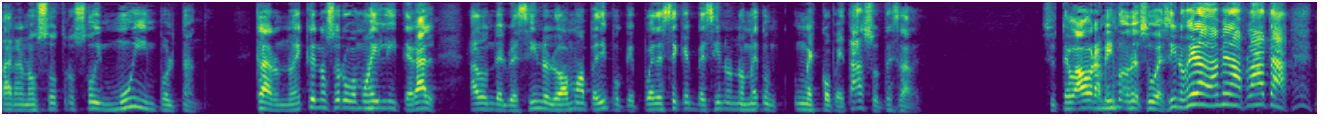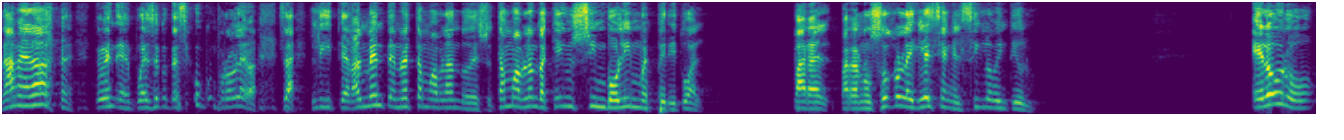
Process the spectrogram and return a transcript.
para nosotros hoy muy importante. Claro, no es que nosotros vamos a ir literal a donde el vecino le vamos a pedir, porque puede ser que el vecino nos meta un, escopetazo, usted sabe. Si usted va ahora mismo de su vecino, mira, dame la plata, dámela. Puede ser que usted se un problema. O sea, literalmente no estamos hablando de eso. Estamos hablando aquí hay un simbolismo espiritual para, para nosotros la iglesia en el siglo XXI. El oro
